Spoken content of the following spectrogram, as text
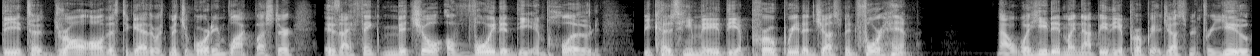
the to draw all this together with Mitchell Gordy and Blockbuster is I think Mitchell avoided the implode because he made the appropriate adjustment for him. Now, what he did might not be the appropriate adjustment for you,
